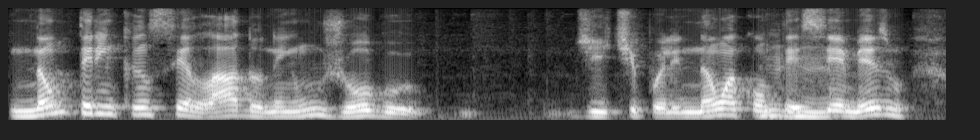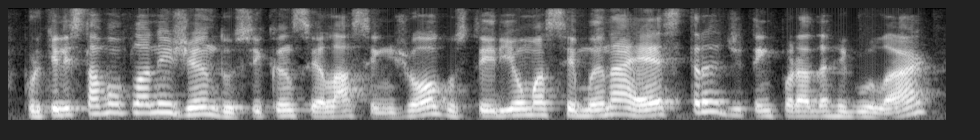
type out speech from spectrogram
não terem cancelado nenhum jogo de tipo ele não acontecer uhum. mesmo, porque eles estavam planejando, se cancelassem jogos, teria uma semana extra de temporada regular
